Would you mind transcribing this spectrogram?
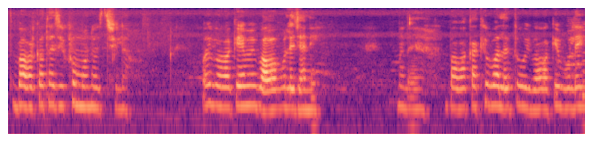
তো বাবার কথা যে খুব মনে হচ্ছিল। ওই বাবাকে আমি বাবা বলে জানি। মানে বাবা কাকে বলে তো ওই বাবাকে বলেই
